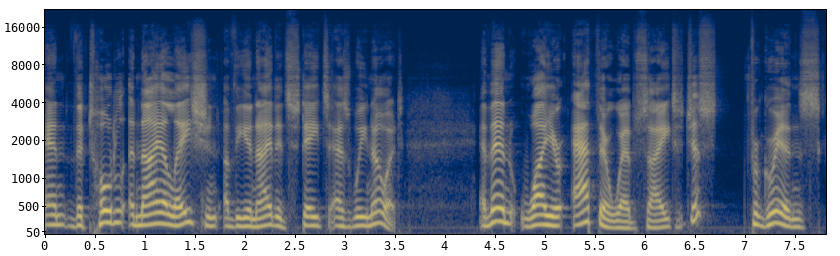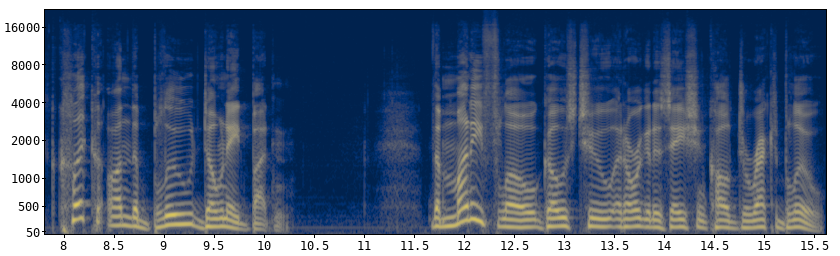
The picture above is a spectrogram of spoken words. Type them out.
and the total annihilation of the United States as we know it. And then while you're at their website, just for grins, click on the blue donate button. The money flow goes to an organization called ActBlue,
